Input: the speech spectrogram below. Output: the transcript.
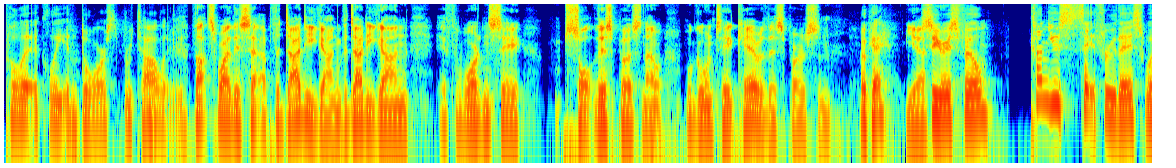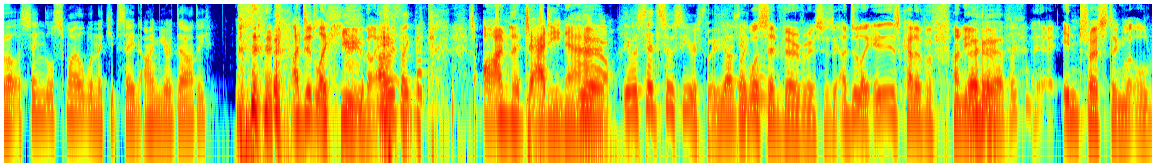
politically endorsed brutality. Mm, that's why they set up the daddy gang. The daddy gang, if the wardens say, sort this person out, we'll go and take care of this person. Okay. Yeah. Serious film. Can you sit through this without a single smile when they keep saying "I'm your daddy"? I did like hearing that. I was like, what? I'm the daddy now. It was said so seriously. I was It like, was said very, very seriously. I do like it. Is kind of a funny, Yeah, kind of, like- uh, interesting little,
